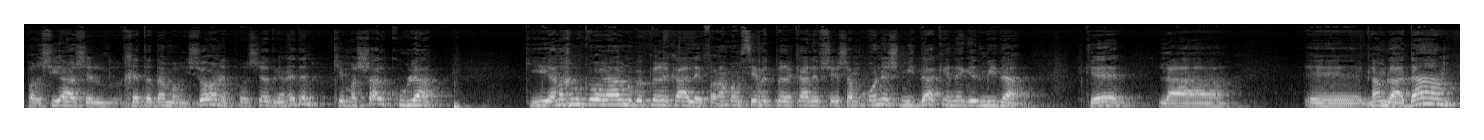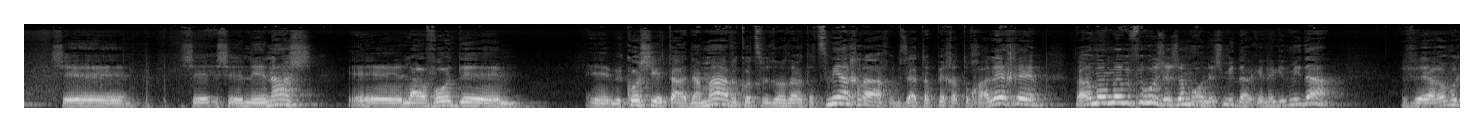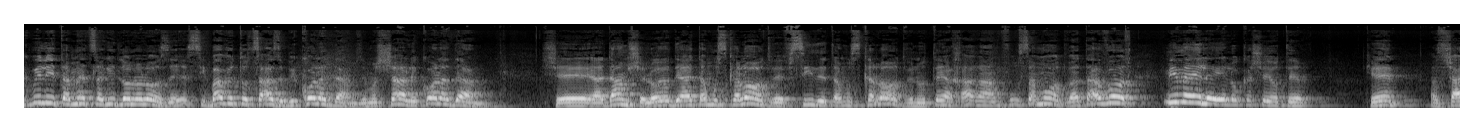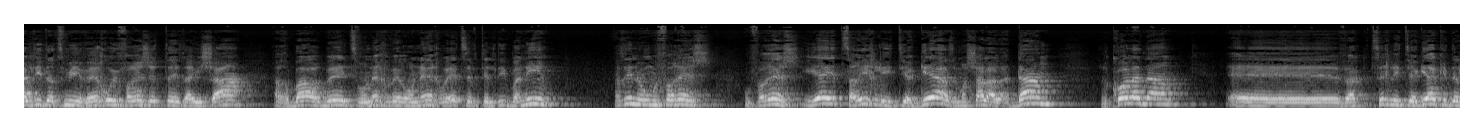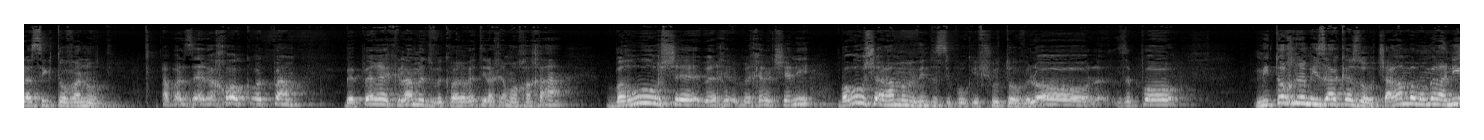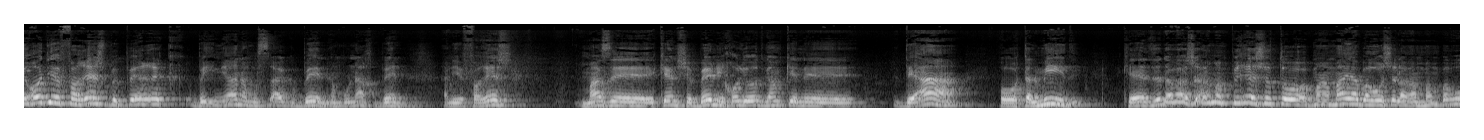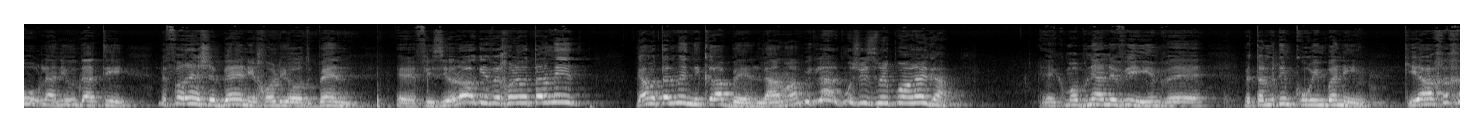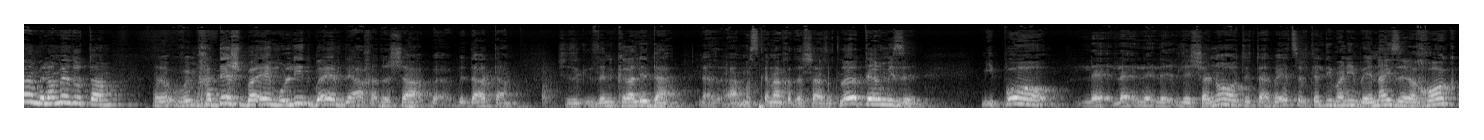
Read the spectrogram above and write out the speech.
הפרשייה של חטא הדם הראשון, את פרשיית גן עדן, כמשל כולה. כי אנחנו כבר ראינו בפרק א', הרמב"ם סיים את פרק א' שיש שם עונש מידה כנגד מידה, כן, אה, גם לאדם ש, ש, שנענש אה, לעבוד בקושי את האדמה וקוץ ודבר תצמיח לך ובזה תפיך תאכל לחם והרמב"ם אומר בפירוש שיש שם עונש מידה כנגד מידה. והרב מקביל להתאמץ להגיד לא לא לא זה סיבה ותוצאה זה בכל אדם זה משל לכל אדם שאדם שלא יודע את המושכלות והפסיד את המושכלות ונוטה אחר המפורסמות והתאוות ממילא יהיה לו קשה יותר. כן? אז שאלתי את עצמי ואיך הוא יפרש את, את האישה? ארבע הרבה צפונך ועירונך ועצב תלדי בנים. אז הנה הוא מפרש. הוא מפרש יהיה צריך להתייגע זה משל על אדם על כל אדם וצריך להתייגע כדי להשיג תובנות. אבל זה רחוק, עוד פעם, בפרק ל' וכבר הבאתי לכם הוכחה, ברור שבחלק שני, ברור שהרמב"ם מבין את הסיפור כפשוטו, ולא, זה פה מתוך רמיזה כזאת, שהרמב"ם אומר, אני עוד אפרש בפרק בעניין המושג בן, המונח בן, אני אפרש מה זה, כן, שבן יכול להיות גם כן אה, דעה, או תלמיד, כן, זה דבר שהרמב"ם פירש אותו, מה, מה היה בראש של הרמב"ם? ברור, לעניות דעתי, לפרש שבן יכול להיות בן אה, פיזיולוגי ויכול להיות תלמיד. גם התלמיד נקרא בן, למה? בגלל, כמו שהוא הסביר פה הרגע, אה, כמו בני הנביאים ו, ותלמידים קוראים בנים, כי החכם מלמד אותם ומחדש בהם, מוליד בהם דעה חדשה בדעתם, שזה נקרא לידה, המסקנה החדשה הזאת, לא יותר מזה. מפה לשנות את בעצב תל דיבנים בעיניי זה רחוק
